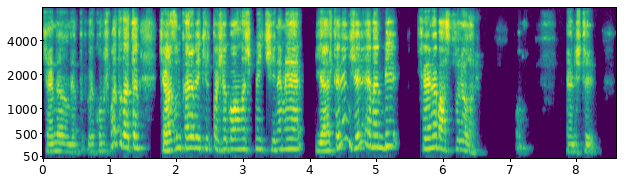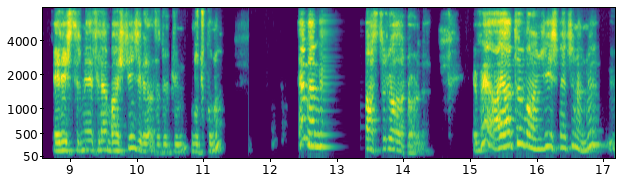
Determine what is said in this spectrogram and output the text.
Kendi aralarında yaptıkları konuşmada zaten Kazım Karabekir Paşa bu anlaşmayı çiğnemeye yeltenince hemen bir frene bastırıyorlar. Yani işte eleştirmeye falan başlayınca Atatürk'ün nutkunu hemen bastırıyorlar orada. Ve hayatı boyunca İsmet İnönü e,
